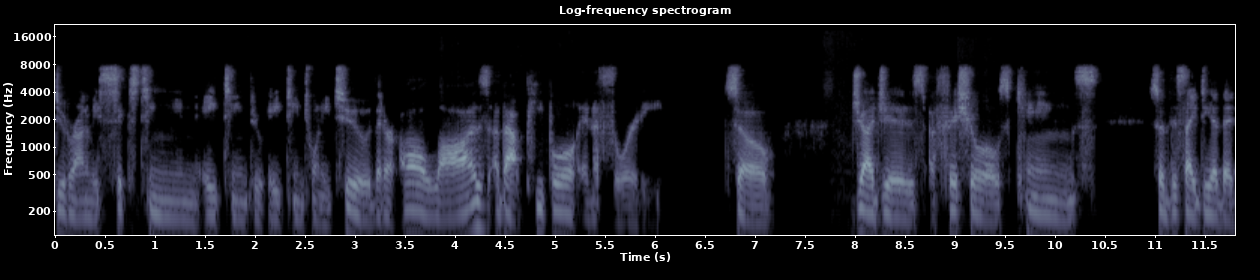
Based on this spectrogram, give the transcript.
Deuteronomy 16, 18 through 1822 that are all laws about people and authority. So judges, officials, kings. So, this idea that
